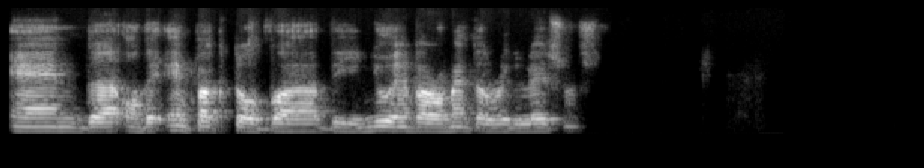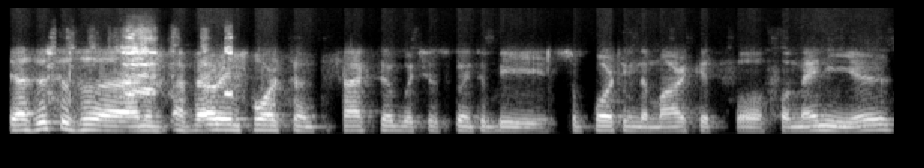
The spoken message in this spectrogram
and uh, on the impact of uh, the new environmental regulations? Yes, this is a, a, very important factor which is going to be supporting the market for, for many years.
